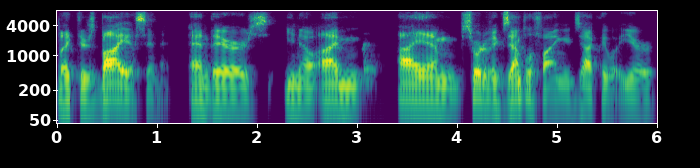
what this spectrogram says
like there's bias in it. And there's, you know, I'm I am sort of exemplifying exactly what you're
